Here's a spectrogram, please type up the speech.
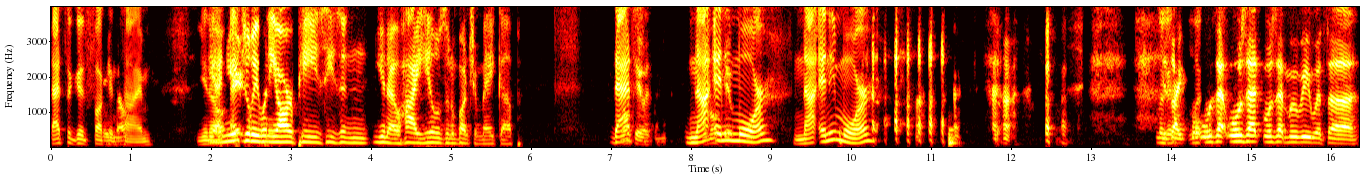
That's a good fucking go. time. You know, yeah, and usually when he RPs, he's in you know high heels and a bunch of makeup. That's okay not okay anymore. Not anymore. Look He's like, look- what was that? What was that? What was that movie with? uh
